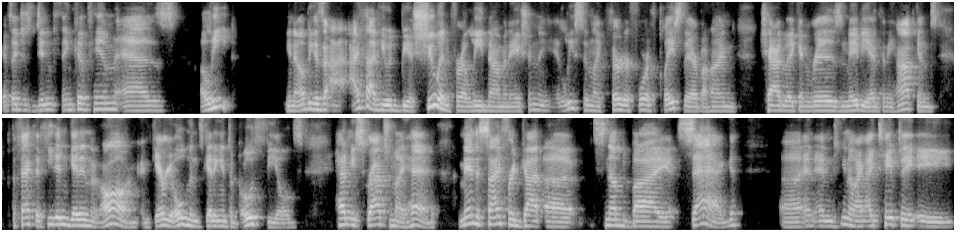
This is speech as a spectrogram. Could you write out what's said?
if they just didn't think of him as a lead, you know, because I, I thought he would be a shoe in for a lead nomination, at least in like third or fourth place there behind Chadwick and Riz and maybe Anthony Hopkins. But the fact that he didn't get in at all and, and Gary Oldman's getting into both fields had me scratching my head. Amanda Seyfried got uh, snubbed by SAG, uh, and and you know I, I taped a, a,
